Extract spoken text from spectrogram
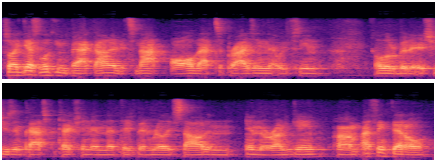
So I guess looking back on it, it's not all that surprising that we've seen a little bit of issues in pass protection and that they've been really solid in, in the run game. Um, I think that'll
